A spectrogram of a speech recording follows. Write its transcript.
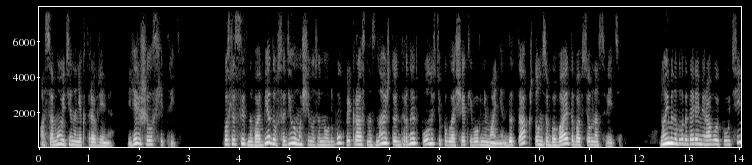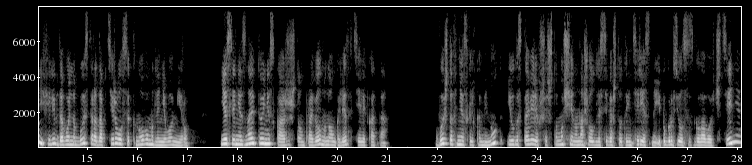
а самой идти на некоторое время. И я решила схитрить. После сытного обеда усадила мужчину за ноутбук, прекрасно зная, что интернет полностью поглощает его внимание. Да так, что он забывает обо всем на свете. Но именно благодаря мировой паутине Филипп довольно быстро адаптировался к новому для него миру. Если не знать, то и не скажешь, что он провел много лет в теле кота. Выждав несколько минут и удостоверившись, что мужчина нашел для себя что-то интересное и погрузился с головой в чтение,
